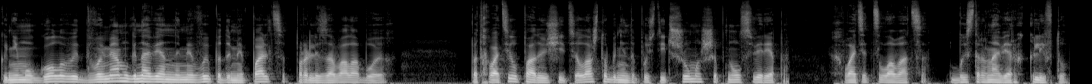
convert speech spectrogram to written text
к нему головы, двумя мгновенными выпадами пальца парализовал обоих. Подхватил падающие тела, чтобы не допустить шума, шепнул свирепо. «Хватит целоваться. Быстро наверх, к лифту».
